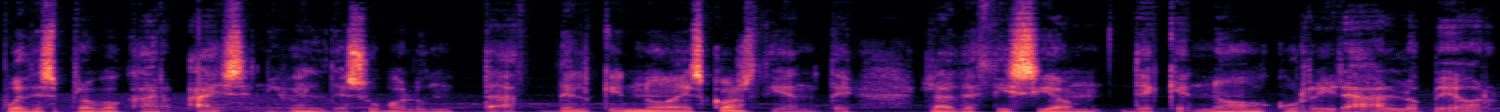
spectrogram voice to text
puedes provocar a ese nivel de su voluntad del que no es consciente la decisión de que no ocurrirá lo peor.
